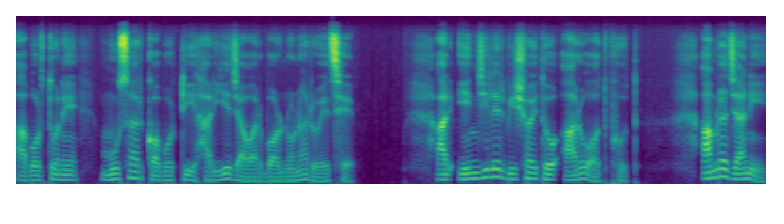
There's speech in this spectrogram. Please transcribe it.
আবর্তনে মুসার কবরটি হারিয়ে যাওয়ার বর্ণনা রয়েছে। আর ইঞ্জিলের বিষয় তো আরও অদ্ভুত। আমরা জানি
